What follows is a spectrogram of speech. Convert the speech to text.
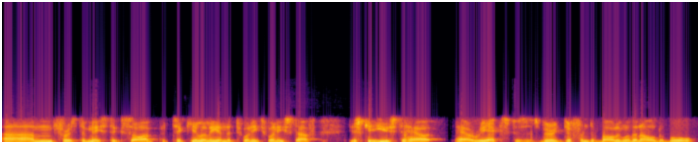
Um, for his domestic side, particularly in the 2020 stuff, just get used to how it, how it reacts because it's very different to bowling with an older ball.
